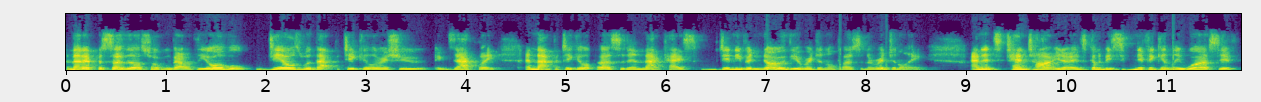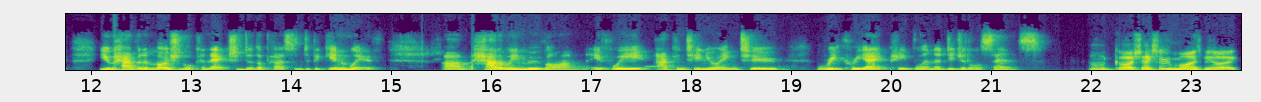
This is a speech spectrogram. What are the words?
And that episode that I was talking about with the Orville deals with that particular issue exactly. And that particular person in that case didn't even know the original person originally. And it's 10 times, you know, it's going to be significantly worse if you have an emotional connection to the person to begin with. Um, how do we move on if we are continuing to recreate people in a digital sense? Oh gosh, it actually reminds me. Like,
